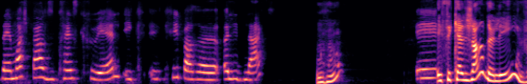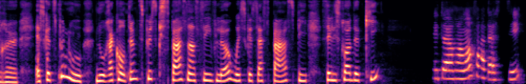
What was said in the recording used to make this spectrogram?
Ben, moi, je parle du Prince Cruel, écrit, écrit par euh, Holly Black. Mhm. Et Et c'est quel genre de livre? Est-ce que tu peux nous, nous raconter un petit peu ce qui se passe dans ce livre-là? Où est-ce que ça se passe? Puis c'est l'histoire de qui? c'est un roman fantastique.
